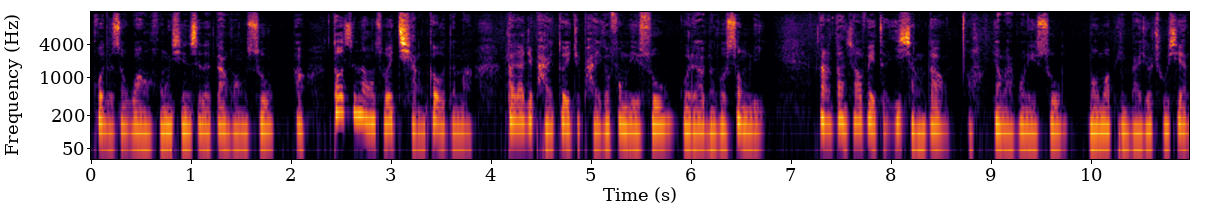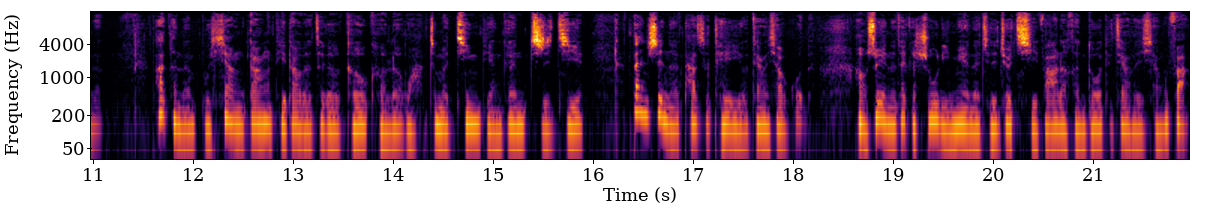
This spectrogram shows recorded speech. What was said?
或者是网红形式的蛋黄酥，啊，都是那种所谓抢购的嘛，大家去排队去排一个凤梨酥，为了要能够送礼。那当消费者一想到哦要买凤梨酥，某某品牌就出现了。它可能不像刚刚提到的这个可口可乐哇这么经典跟直接，但是呢，它是可以有这样效果的。好，所以呢，这个书里面呢，其实就启发了很多的这样的想法。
